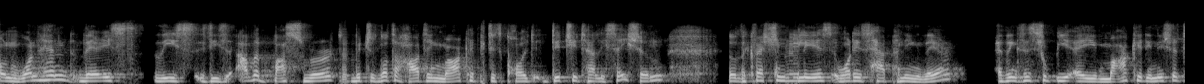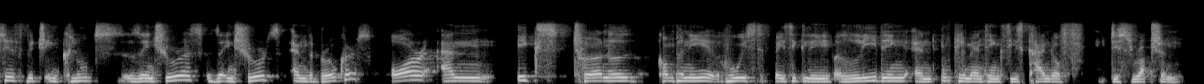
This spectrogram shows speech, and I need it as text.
On one hand, there is these these other buzzword, which is not a hardening market, which is called digitalization. So the question really is, what is happening there? I think this should be a market initiative which includes the insurers, the insurers, and the brokers, or an external company who is basically leading and implementing these kind of disruption.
